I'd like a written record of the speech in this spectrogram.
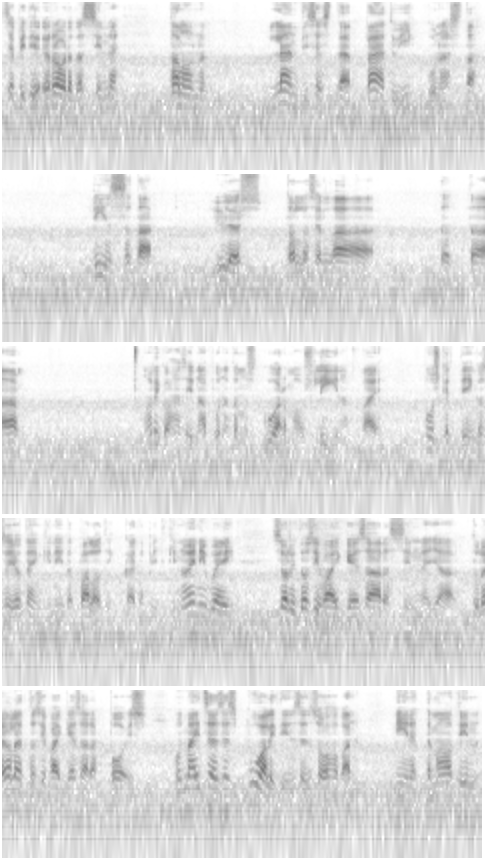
Se piti roudata sinne talon läntisestä päätyikkunasta vinssata ylös tollasella tota, olikohan siinä apuna tämmöiset kuormausliinat vai puskettiinko se jotenkin niitä palotikkaita pitkin. No anyway, se oli tosi vaikea saada sinne ja tulee olemaan tosi vaikea saada pois. Mutta mä itse asiassa puolitin sen sohvan niin, että mä otin äh,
